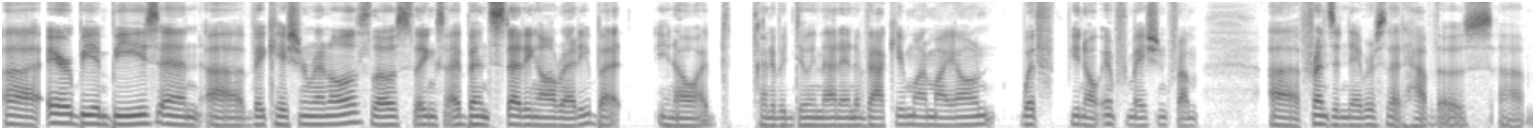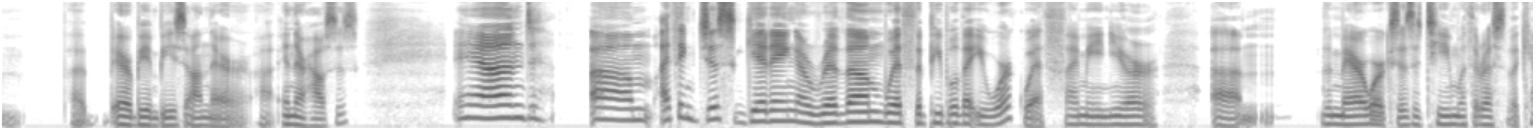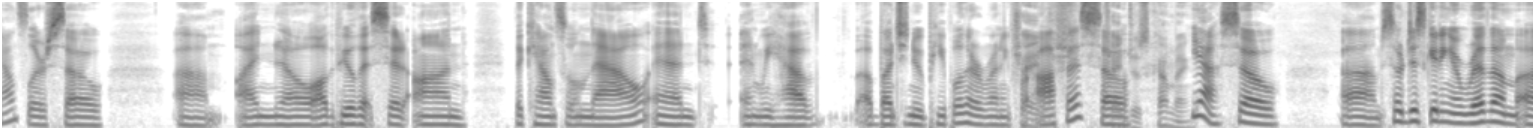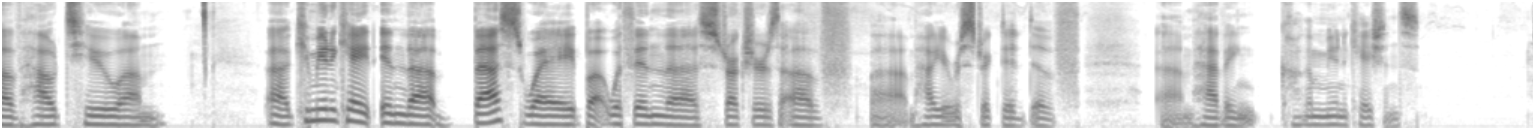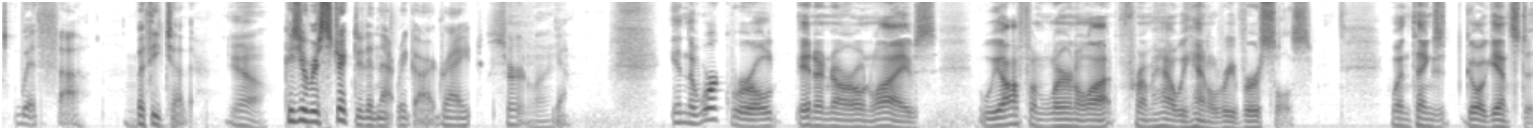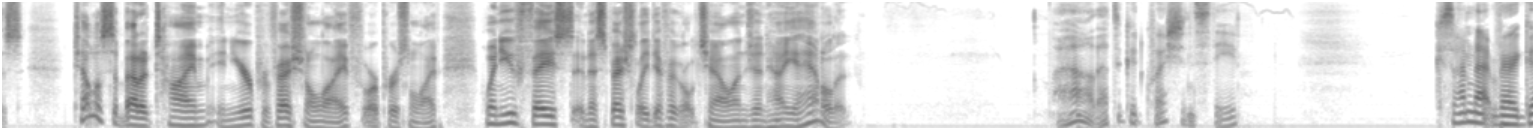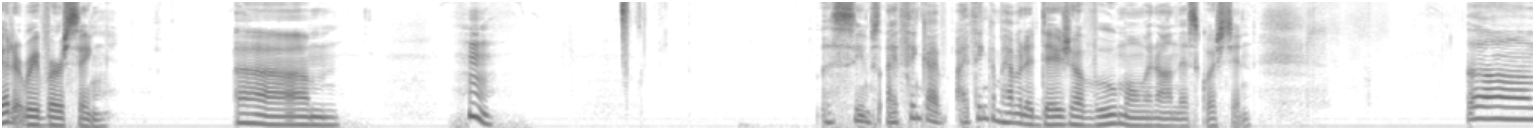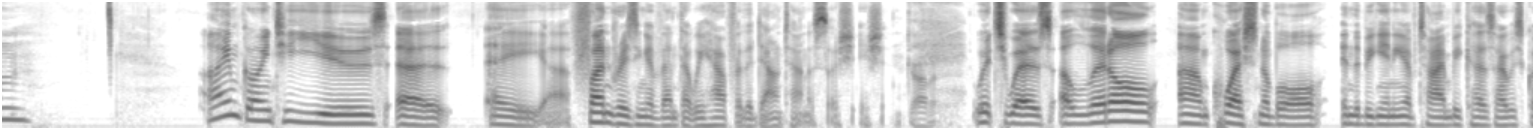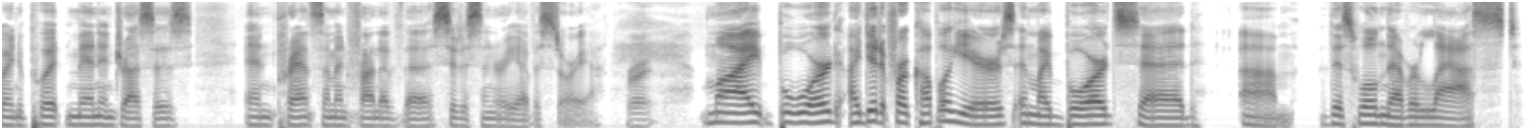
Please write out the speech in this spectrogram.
uh, Airbnbs and uh, vacation rentals, those things I've been studying already, but you know I've kind of been doing that in a vacuum on my own with you know information from uh, friends and neighbors that have those um, uh, Airbnbs on their uh, in their houses, and um, I think just getting a rhythm with the people that you work with. I mean, you're um, the mayor works as a team with the rest of the councilors, so um, I know all the people that sit on the council now, and and we have a bunch of new people that are running for Change- office. So Change is coming. yeah, so um, so just getting a rhythm of how to um, uh, communicate in the best way, but within the structures of um, how you're restricted of um, having communications with uh, with each other Yeah, because you're restricted in that regard, right? certainly. Yeah. In the work world and in our own lives, we often learn a lot from how we handle reversals when things go against us. Tell us about a time in your professional life or personal life when you faced an especially difficult challenge and how you handled it. Wow, that's a good question, Steve. Because I'm not very good at reversing. Um, hmm. This seems. I think I've. I think I'm having a deja vu moment on this question. Um, I'm going to use a a uh, fundraising event that we have for the downtown association Got it. which was a little um, questionable in the beginning of time because I was going to put men in dresses and prance them in front of the citizenry of Astoria. Right. My board, I did it for a couple of years, and my board said, um, This will never last.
